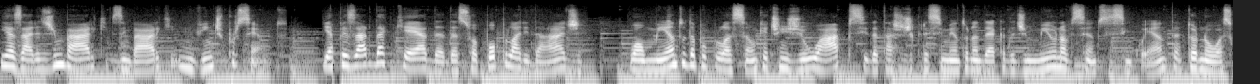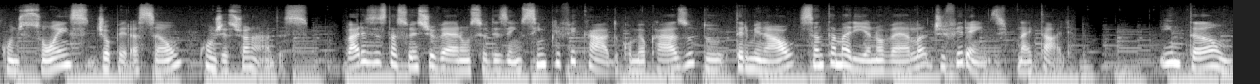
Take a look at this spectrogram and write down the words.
e as áreas de embarque e desembarque em 20%. E apesar da queda da sua popularidade, o aumento da população que atingiu o ápice da taxa de crescimento na década de 1950 tornou as condições de operação congestionadas. Várias estações tiveram seu desenho simplificado, como é o caso do Terminal Santa Maria Novella de Firenze, na Itália. Então,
